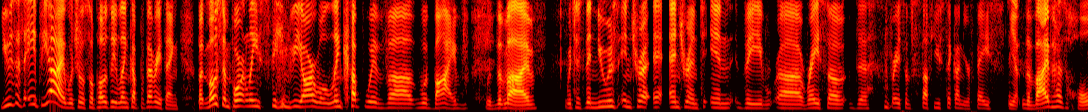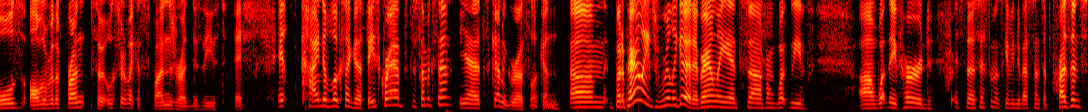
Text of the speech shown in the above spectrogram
use this API, which will supposedly link up with everything. But most importantly, Steam VR will link up with uh, with Vive With the Vive. Which is the newest intra- entrant in the uh, race of the race of stuff you stick on your face. Yeah, the Vive has holes all over the front, so it looks sort of like a sponge or a diseased fish. It kind of looks like a face crab to some extent, Yeah, it's kind of gross looking. um, but apparently it's really good. Apparently it's uh, from what we've. Uh, what they've heard, it's the system that's giving you the best sense of presence.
